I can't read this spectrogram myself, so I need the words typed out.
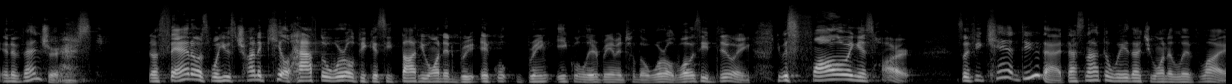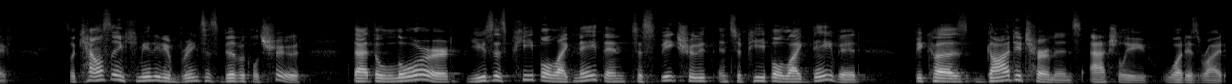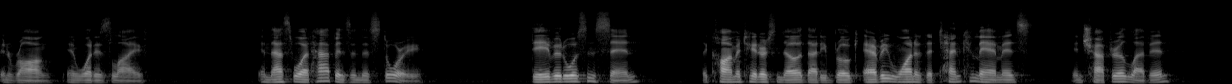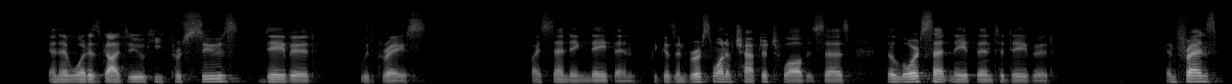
in Avengers. Know, Thanos, well, he was trying to kill half the world because he thought he wanted to bring equilibrium into the world. What was he doing? He was following his heart. So if you can't do that, that's not the way that you want to live life. So, counseling and community brings this biblical truth that the Lord uses people like Nathan to speak truth into people like David because God determines actually what is right and wrong and what is life. And that's what happens in this story. David was in sin. The commentators note that he broke every one of the Ten Commandments in chapter 11. And then what does God do? He pursues David with grace by sending Nathan. Because in verse 1 of chapter 12, it says, The Lord sent Nathan to David. And friends,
